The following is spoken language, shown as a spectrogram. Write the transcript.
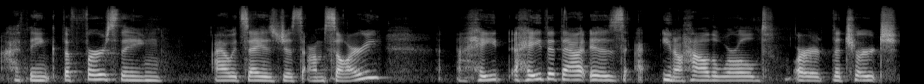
I think the first thing I would say is just I'm sorry. I hate I hate that that is you know how the world or the church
